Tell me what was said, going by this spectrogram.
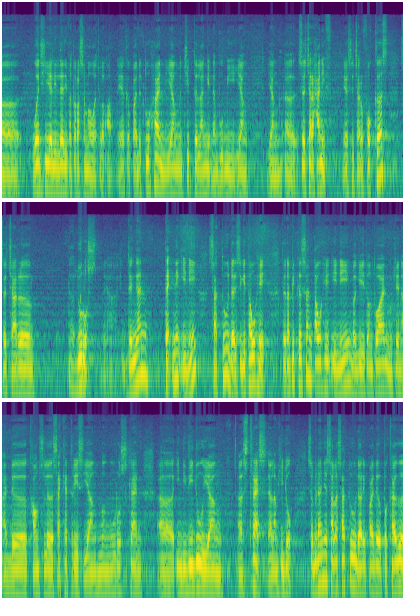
uh, wajhiya lillazi fatara samawati wal ard ya kepada Tuhan yang mencipta langit dan bumi yang yang uh, secara hanif ya secara fokus secara uh, lurus. Ya dengan teknik ini satu dari segi tauhid tetapi kesan tauhid ini bagi tuan-tuan mungkin ada kaunselor psikiatris yang menguruskan uh, individu yang uh, stres dalam hidup sebenarnya salah satu daripada perkara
